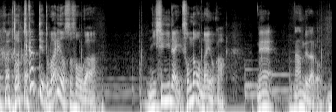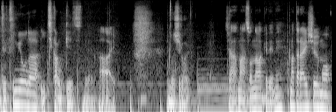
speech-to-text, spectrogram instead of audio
どっちかっていうとマリノスの方が西にないそんなことないのか。ね。なんでだろ絶妙な位置関係ですね。うはい。面白いじゃあまあそんなわけでねまた来週も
